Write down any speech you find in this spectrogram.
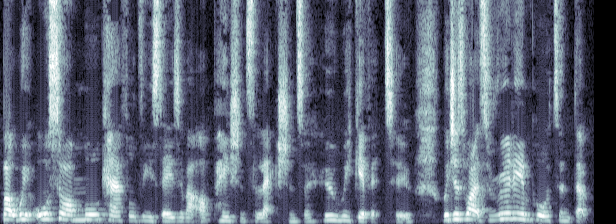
But we also are more careful these days about our patient selection, so who we give it to, which is why it's really important that,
